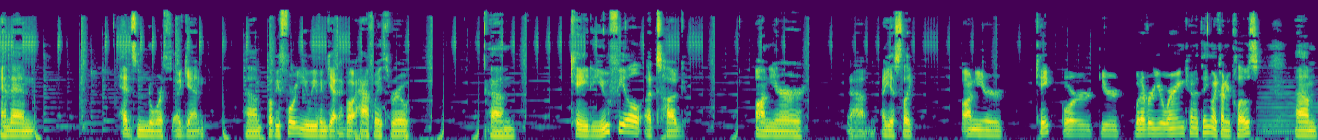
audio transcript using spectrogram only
and then heads north again. Um, but before you even get about halfway through, um, Cade, you feel a tug on your um, I guess like on your cape or your whatever you're wearing, kind of thing, like on your clothes. Um,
